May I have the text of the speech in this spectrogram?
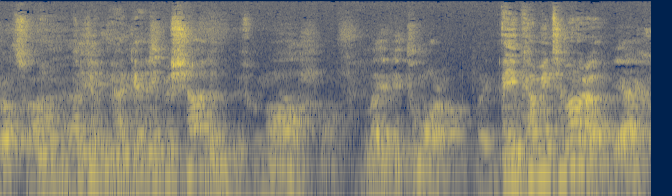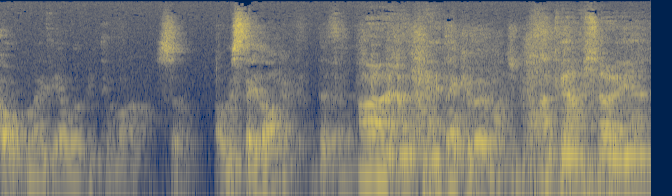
Wrocław. Oh, I did have you get leave. any prashadam before you go? Oh, maybe tomorrow. Maybe. Are you tomorrow. coming tomorrow? Yeah, I hope maybe I will be tomorrow. So I will stay longer, definitely. All right. Okay. Thank you very much. Okay. I'm sorry. Yeah.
